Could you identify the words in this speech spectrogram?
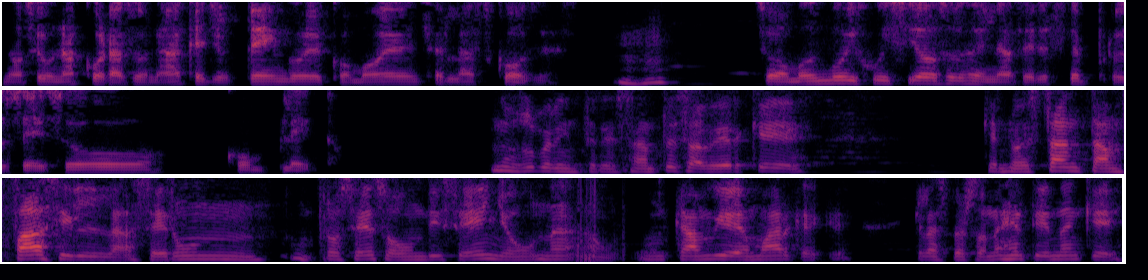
no sé, una corazonada que yo tengo de cómo deben ser las cosas. Somos muy juiciosos en hacer este proceso completo. No, súper interesante saber que, que, no es tan, tan fácil hacer un, un proceso, un diseño, una, un cambio de marca, que, que las personas entiendan que,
